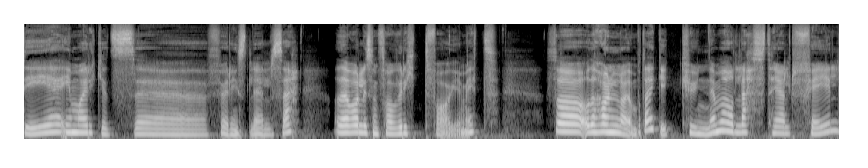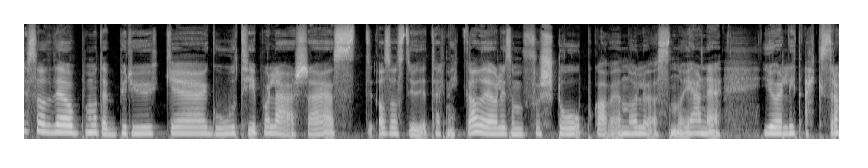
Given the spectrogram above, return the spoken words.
det i markedsføringsledelse, og det var liksom favorittfaget mitt. Så, og det handla om at jeg ikke kunne, men jeg hadde lest helt feil. Så det å på en måte bruke god tid på å lære seg st altså studieteknikker, det å liksom forstå oppgaven og løse den, og gjerne gjøre litt ekstra,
